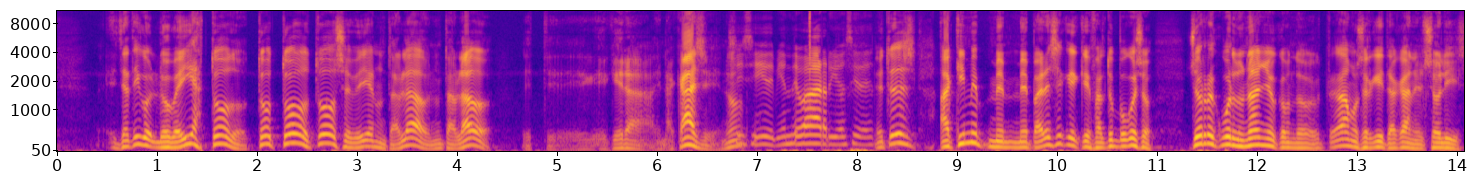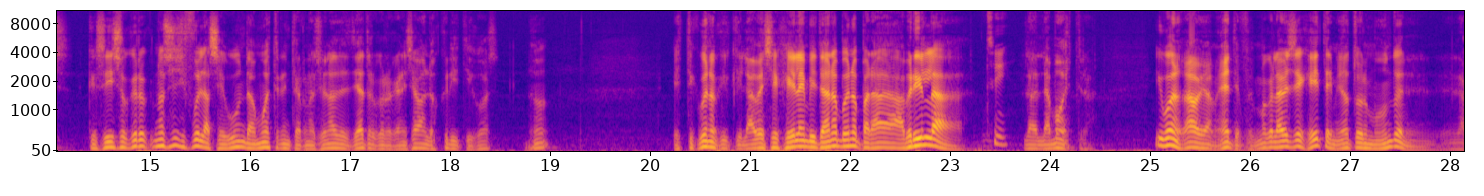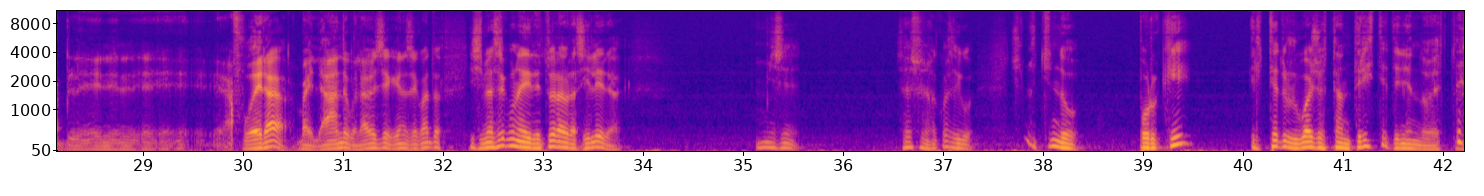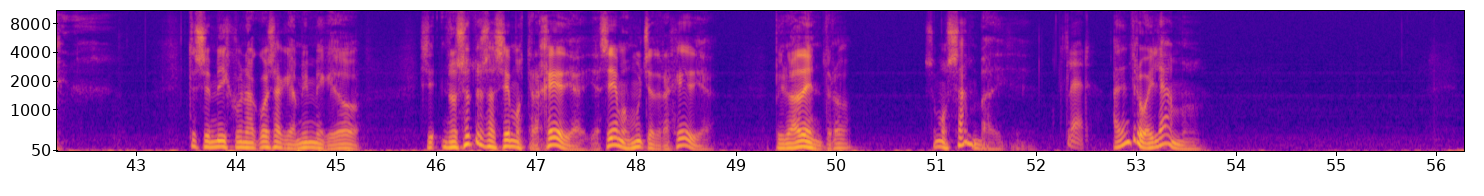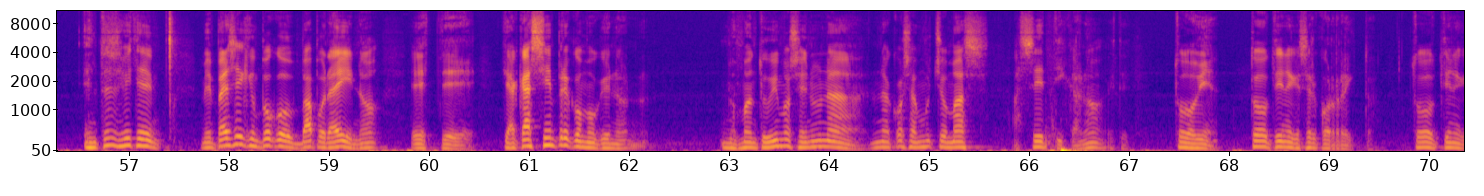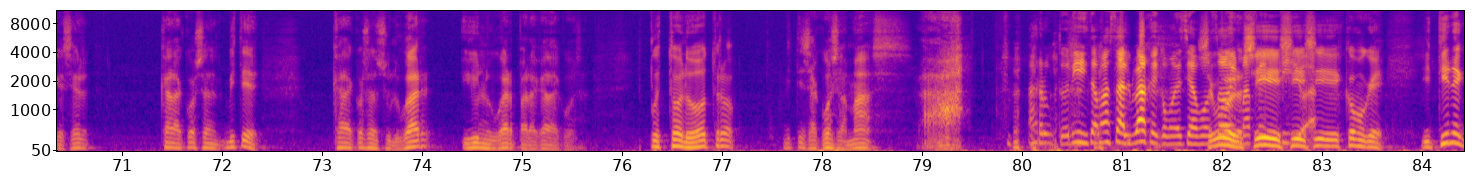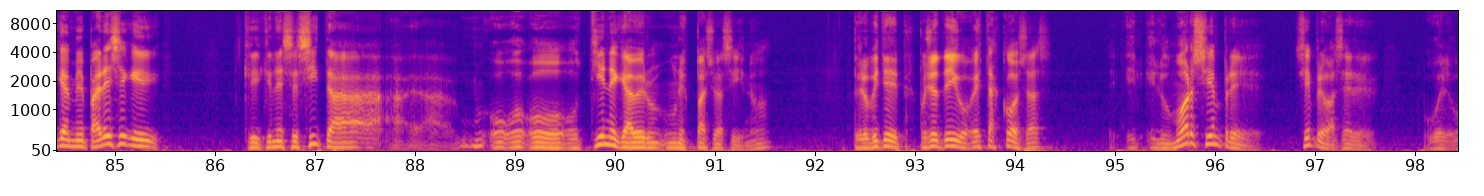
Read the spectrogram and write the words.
ya te digo, lo veías todo, todo, todo, todo se veía en un tablado, en un tablado este, que era en la calle, ¿no? Sí, sí, bien de barrio. Sí, de... Entonces, aquí me, me, me parece que, que, faltó un poco eso. Yo recuerdo un año cuando estábamos cerquita acá en el Solís, que se hizo, creo, no sé si fue la segunda muestra internacional de teatro que organizaban los críticos, ¿no? Este, bueno, que, que la BCG la invitaron, bueno, para abrir la, sí. la, la, muestra. Y bueno, obviamente, fuimos con la BCG y terminó todo el mundo en, en la, en, afuera, bailando con la BCG, no sé cuánto. Y se me acerca una directora brasilera me dice, ¿sabes una cosa? Digo, yo no entiendo por qué el teatro uruguayo es tan triste teniendo esto. Entonces me dijo una cosa que a mí me quedó. Nosotros hacemos tragedia, y hacemos mucha tragedia, pero adentro somos samba, dice. Claro. Adentro bailamos. Entonces, viste, me parece que un poco va por ahí, ¿no? Este, que acá siempre como que no, nos mantuvimos en una, una, cosa mucho más ascética, ¿no? Este, todo bien, todo tiene que ser correcto, todo tiene que ser cada cosa, ¿viste? Cada cosa en su lugar y un lugar para cada cosa. Después todo lo otro, ¿viste? Esa cosa más... ¡Ah! Más rupturista, más salvaje, como decías vos Seguro, hoy, más sí, festiva. sí, sí, es como que... Y tiene que, me parece que, que, que necesita a, a, o, o, o, tiene que haber un, un espacio así, ¿no? Pero viste, pues yo te digo, estas cosas, el, el humor siempre, siempre va a ser o el,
